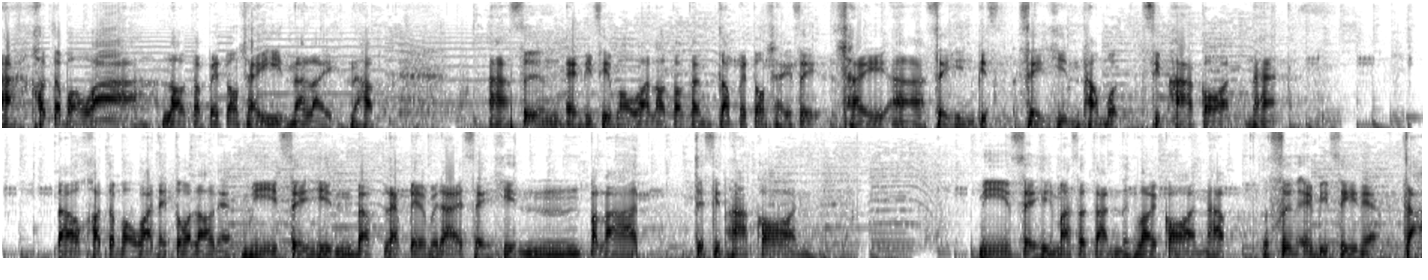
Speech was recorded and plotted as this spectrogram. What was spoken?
อะเขาจะบอกว่าเราจำเป็นต้องใช้หินอะไรนะครับอะซึ่ง NPC บอกว่าเราจำจำเป็นต้องใช้ใช้อ่าเศษหินเศษหินทั้งหมด 15 ก้อนนะฮะแล้วเขาจะบอกว่าในตัวเราเนี่ยมีเศษหินแบบแลกเปลี่ยนไม่ได้เศษหินประหลาด 75 ก้อน มีเศษหินมหัศจรรย์100 ก้อนนะครับ ซึ่ง NPC เนี่ยจะ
